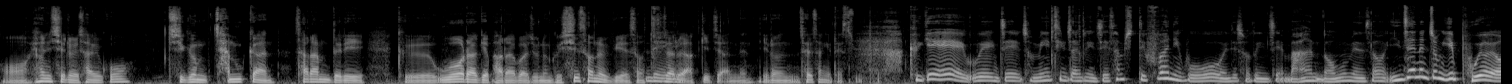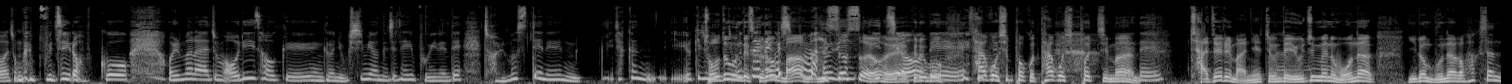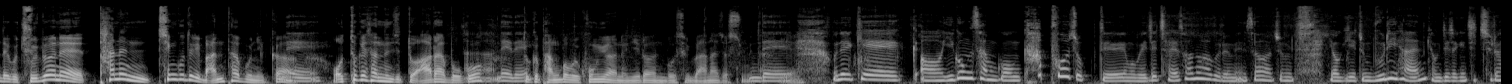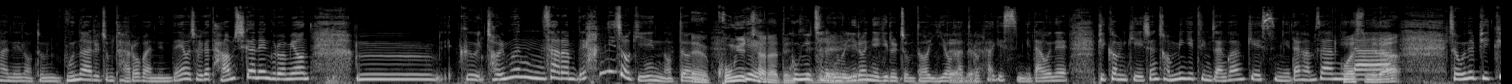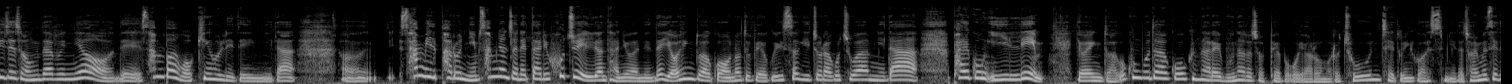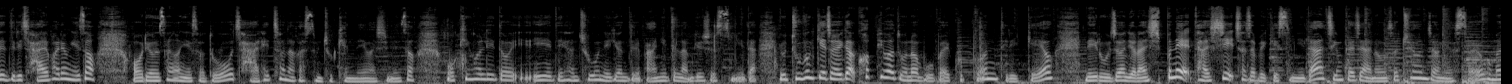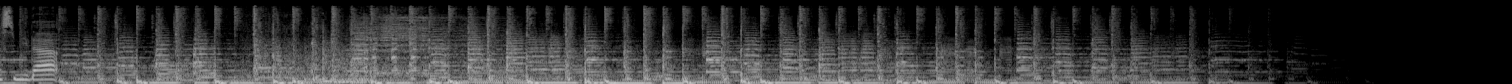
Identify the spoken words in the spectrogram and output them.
어, 현실을 살고 지금 잠깐 사람들이 그 우월하게 바라봐주는 그 시선을 위해서 네. 투자를 네. 아끼지 않는 이런 세상이 됐습니다. 그게 왜 이제 전민희 팀장도 이제 30대 후반이고 이제 저도 이제 마흔 넘으면서 이제는 좀 이게 보여요. 정말 부질없고 얼마나 좀 어리석은 그런 욕심이었는지 생각이 보이는데 젊었을 때는 약간 이렇게 좀 저도 근데 그런 마음 있었어요. 네. 그리고 네. 사고 싶었고 타고 싶었지만 네, 네. 자제를 많이 했죠. 근데 아. 요즘에는 워낙 이런 문화가 확산되고 주변에 타는 친구들이 많다 보니까 네. 어떻게 샀는지 또 알아보고 아, 또그 방법을 공유하는 이런 모습이 많아졌습니다. 네. 예. 오늘 이렇게 어, 2030 카푸어족들 뭐 외제차를 선호하고 그러면서 좀 여기에 좀 무리한 경제적인 지출을 하는 어떤 문화를 좀 다뤄봤는데요. 저희가 다음 시간엔 그러면 음, 그 젊은 사람들의 합리적인 어떤 네, 공유차라든지 예, 공유차 예, 뭐 예. 이런 얘기를 좀 더 이어가도록 네네. 하겠습니다. 오늘 비커뮤니케이션 전민기 팀장과 함께했습니다. 감사합니다. 고맙습니다. 자 오늘 비퀴즈 정답은요. 네 3번 워킹홀리데이입니다. 어, 3185님 3년 전에 딸이 호주에 1년 다녀왔는데 여행도 하고 언어도 배우고 일석이조라고 좋아합니다. 8021님 여행도 하고 공부도 하고 그 나라의 문화도 접해보고 여러모로 좋은 제도인 것 같습니다. 젊은 세대들이 잘 활용해서 어려운 상황에서도 잘 헤쳐나갔으면 좋겠네요 하시면서 워킹홀리데이에 대한 좋은 의견들 많이들 남겨주셨습니다. 이 두 분께 저희가 커피와 도넛 모바일 쿠폰 드릴게요. 내일 오전 11시 10분에 다시 찾아뵙겠습니다. 지금까지 아나운서 최현정이었어요. 고맙습니다.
